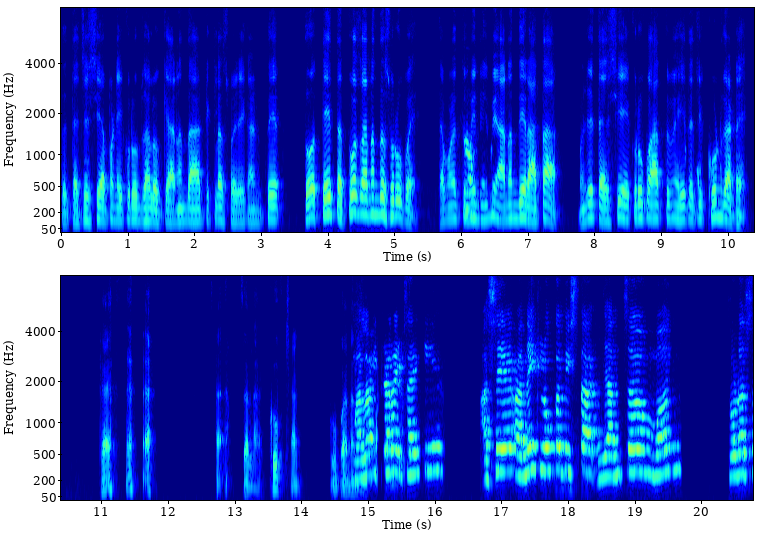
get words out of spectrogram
तो त्याच्याशी आपण एकरूप झालो की आनंद हा टिकलाच पाहिजे. कारण ते तो ते तत्वच आनंद स्वरूप आहे. त्यामुळे तुम्ही हो. नेहमी आनंदी राहता. म्हणजे त्याशी एकरूप आहात तुम्ही हे त्याची खूण गाठ आहे. काय? चला खूप छान. खूप आनंद. मला विचारायचं आहे की असे अनेक लोक दिसतात ज्यांचं मन थोडस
